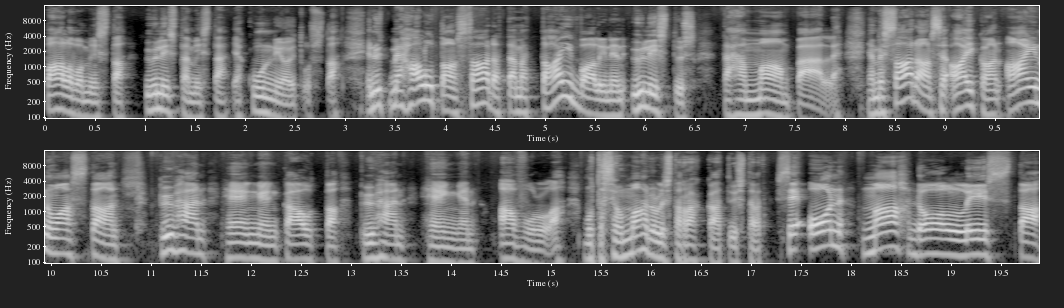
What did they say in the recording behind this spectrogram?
palvomista, ylistämistä ja kunnioitusta. Ja nyt me halutaan saada tämä taivaallinen ylistys tähän maan päälle. Ja me saadaan se aikaan ainoastaan pyhän hengen kautta, pyhän hengen avulla. Mutta se on mahdollista, rakkaat ystävät. Se on mahdollista,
